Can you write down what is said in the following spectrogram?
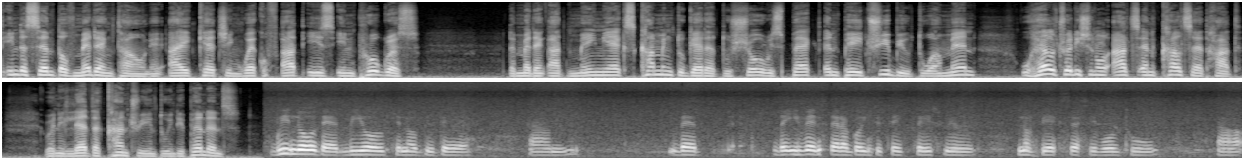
in the center of Madang town, an eye-catching work of art is in progress. The Madang art maniacs coming together to show respect and pay tribute to a man who held traditional arts and culture at heart when he led the country into independence. We know that we all cannot be there, um, that the events that are going to take place will not be accessible to uh,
